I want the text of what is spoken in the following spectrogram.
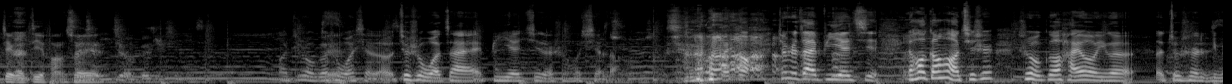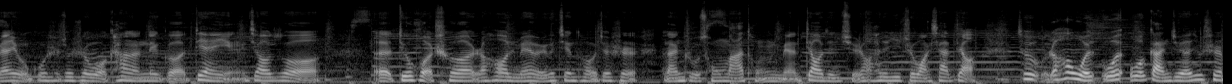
这个地方，所以这首歌曲是你写的？哦，这首歌是我写的，就是我在毕业季的时候写的。没有，就是在毕业季。然后刚好，其实这首歌还有一个，呃，就是里面有个故事，就是我看了那个电影叫做《呃丢火车》，然后里面有一个镜头，就是男主从马桶里面掉进去，然后他就一直往下掉，就然后我我我感觉就是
